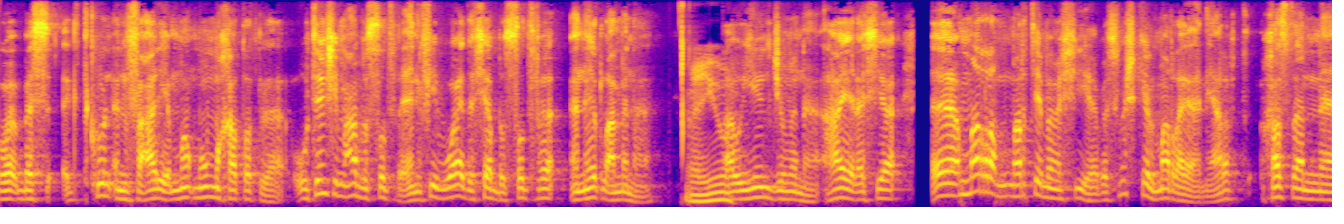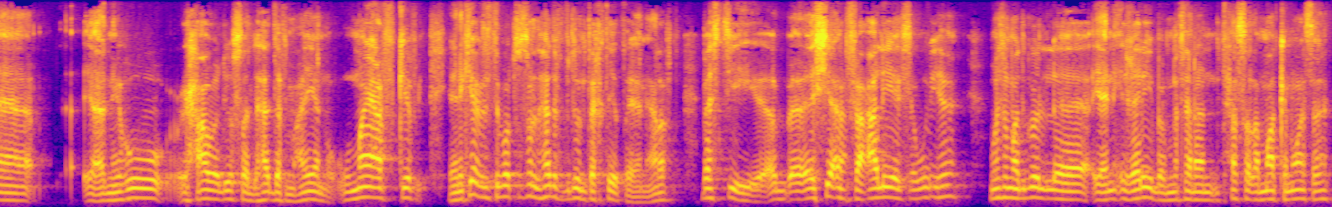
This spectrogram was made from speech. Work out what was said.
بس تكون انفعالية مو مخطط لها. وتمشي معاه بالصدفة. يعني في وايد أشياء بالصدفة إنه يطلع منها. أيوه. أو ينجو منها. هاي الأشياء. آه، مره مرتين بمشيها. بس مش كل مرة يعني عرفت؟ خاصة آه، يعني هو يحاول يوصل لهدف معين وما يعرف كيف. يعني كيف تبغى توصل للهدف بدون تخطيط يعني عرفت؟ بس تي أشياء انفعالية يسويها. مثل ما تقول آه، يعني غريبة. مثلا تحصل أماكن واسعة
